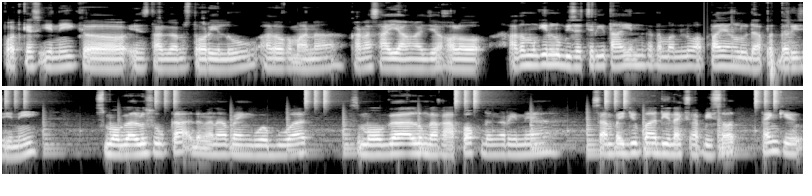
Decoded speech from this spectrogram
podcast ini ke Instagram story lu atau ke mana karena sayang aja kalau atau mungkin lu bisa ceritain ke teman lu apa yang lu dapat dari sini. Semoga lu suka dengan apa yang gue buat. Semoga lu nggak kapok dengerinnya. Sampai jumpa di next episode. Thank you.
